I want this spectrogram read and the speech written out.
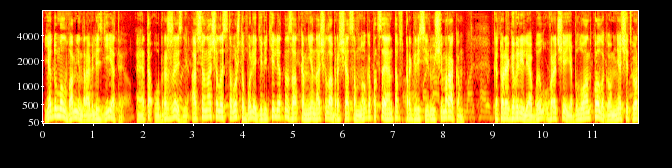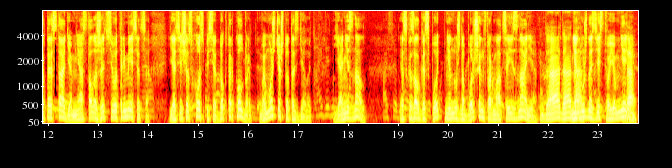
Я думал, вам не нравились диеты. Это образ жизни. А все началось с того, что более 9 лет назад ко мне начало обращаться много пациентов с прогрессирующим раком, которые говорили, я был у врачей, я был у онколога, у меня четвертая стадия, мне осталось жить всего три месяца. Я сейчас в хосписе. Доктор Колберт, вы можете что-то сделать? Я не знал. Я сказал, Господь, мне нужно больше информации и знания. Да, да, Мне да. нужно здесь твое мнение.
